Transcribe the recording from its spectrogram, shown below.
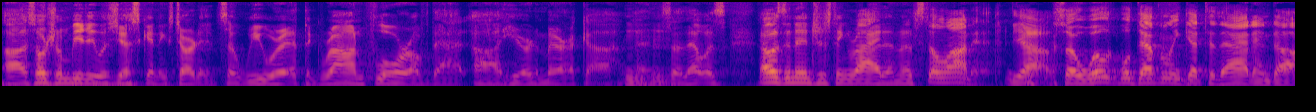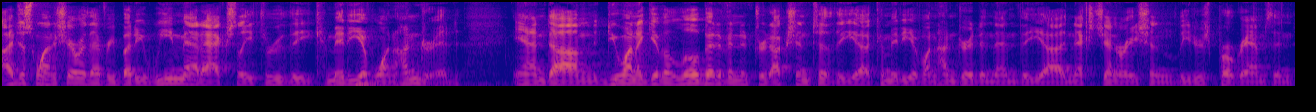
uh, social media was just getting started. So we were at the ground floor of that uh, here in America, mm-hmm. and so that was that was an interesting ride, and I'm still on it. Yeah. So we'll we'll definitely get to that, and uh, I just want to share with everybody we met actually through the Committee of 100. And um, do you want to give a little bit of an introduction to the uh, Committee of 100 and then the uh, Next Generation Leaders Programs and,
